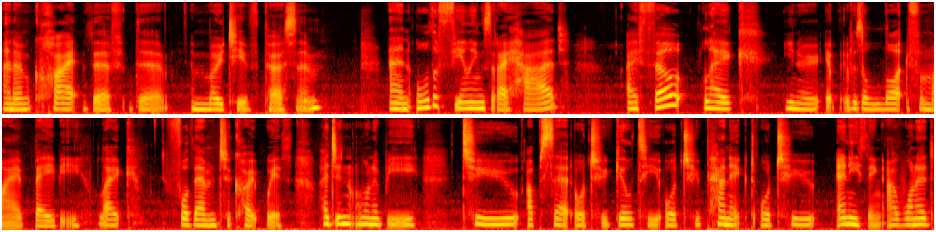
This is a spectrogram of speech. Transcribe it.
and I'm quite the, the emotive person. And all the feelings that I had, I felt like, you know, it, it was a lot for my baby, like for them to cope with. I didn't want to be too upset or too guilty or too panicked or too anything. I wanted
